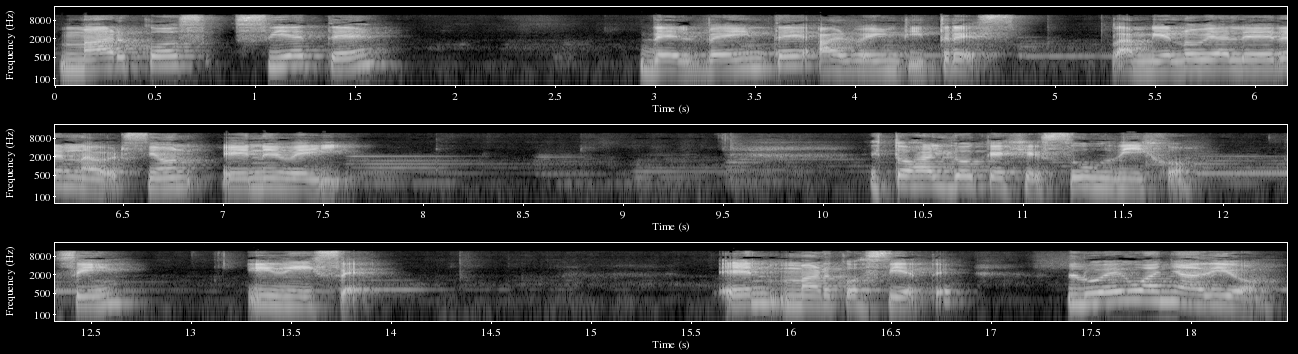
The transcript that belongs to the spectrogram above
Marcos 7, del 20 al 23. También lo voy a leer en la versión NBI. Esto es algo que Jesús dijo, ¿sí? Y dice en Marcos 7. Luego añadió,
